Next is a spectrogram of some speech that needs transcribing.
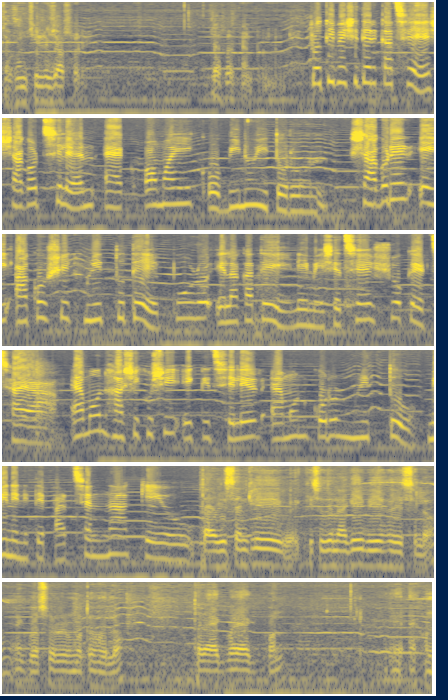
তখন ছিল যশোরে। যশোর ক্যান্টনমেন্ট প্রতিবেশীদের কাছে সাগর ছিলেন এক অমায়িক ও বিনয়ী তরুণ। সাগরের এই আকস্মিক মৃত্যুতে পুরো এলাকাতেই নেমে এসেছে শোকের ছায়া। এমন হাসি খুশি একটি ছেলের এমন করুণ মৃত্যু মেনে নিতে পারছেন না কেউ। তার রিসেন্টলি কিছুদিন আগেই বিয়ে হয়েছিল এক বছরের মতো হলো। তার এক ভাই এক বোন। এখন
